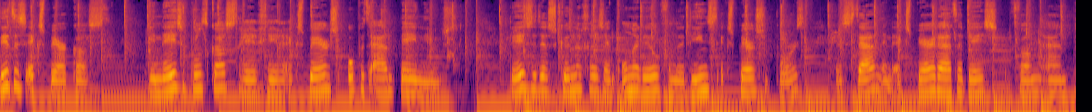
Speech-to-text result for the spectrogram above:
Dit is Expertcast. In deze podcast reageren experts op het ANP-nieuws. Deze deskundigen zijn onderdeel van de dienst Expert Support en staan in de expertdatabase van ANP.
